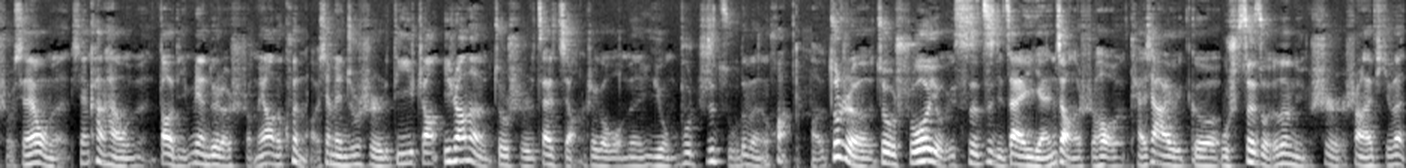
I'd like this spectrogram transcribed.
首先我们先看看我们到底面对了什么样的困难。好，下面就是第一章。第一章呢，就是在讲这个我们永不知足。的文化啊，作者就说有一次自己在演讲的时候，台下有一个五十岁左右的女士上来提问，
